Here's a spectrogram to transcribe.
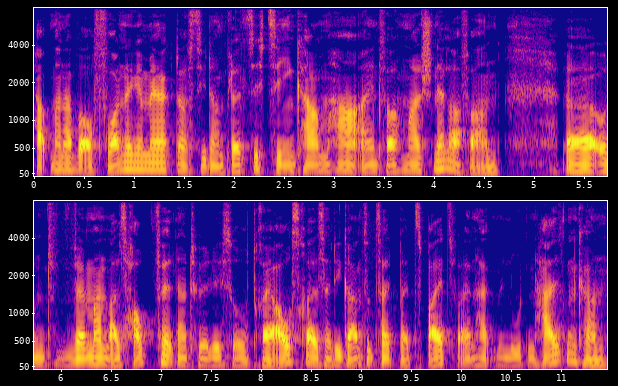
hat man aber auch vorne gemerkt, dass die dann plötzlich 10 km/h einfach mal schneller fahren. Äh, und wenn man als Hauptfeld natürlich so drei Ausreißer die ganze Zeit bei zwei, zweieinhalb Minuten halten kann,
